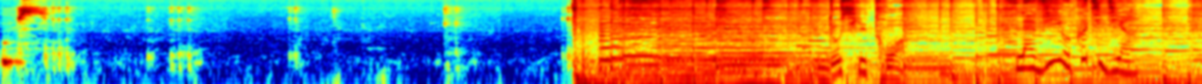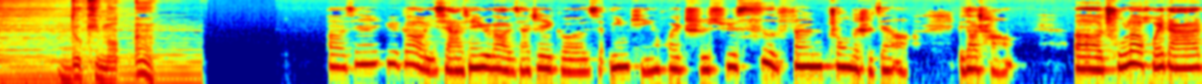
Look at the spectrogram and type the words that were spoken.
Oops。Dossier 3. La vie au quotidien. Document 1. 呃，先预告一下，先预告一下，这个小音频会持续四分钟的时间啊，比较长。呃，除了回答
